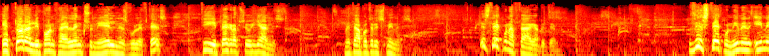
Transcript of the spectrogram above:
Ε τώρα λοιπόν θα ελέγξουν οι Έλληνες βουλευτές τι υπέγραψε ο Γιάννης μετά από τρεις μήνες. Δεν στέκουν αυτά αγαπητέ μου Δεν στέκουν είναι, είναι,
